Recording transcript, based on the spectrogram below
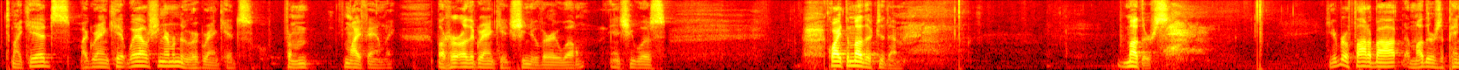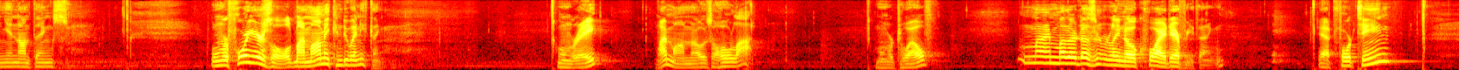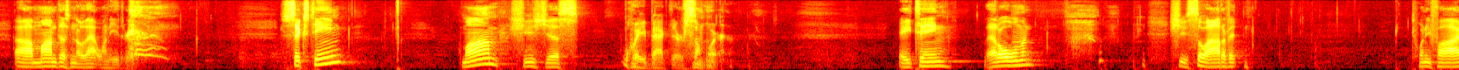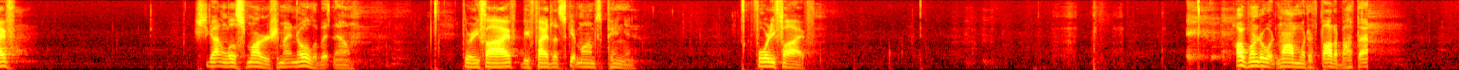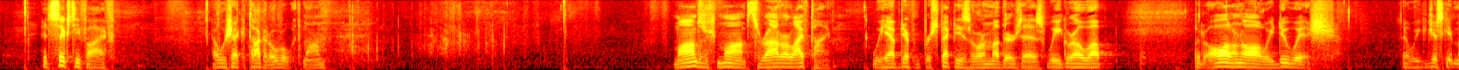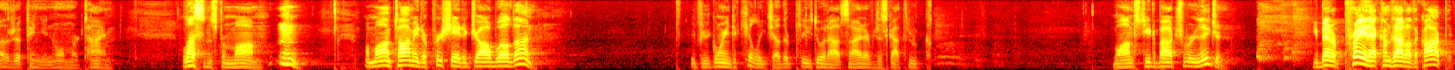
to my kids, my grandkids. Well, she never knew her grandkids from my family, but her other grandkids she knew very well, and she was quite the mother to them. Mothers. You ever thought about a mother's opinion on things? When we're four years old, my mommy can do anything. When we're eight, my mom knows a whole lot. When we're 12, my mother doesn't really know quite everything. At 14, uh, mom doesn't know that one either. 16, mom, she's just way back there somewhere. 18, that old woman, she's so out of it. 25, she's gotten a little smarter. She might know a little bit now. 35, be fine, let's get mom's opinion. 45. I wonder what mom would have thought about that. It's 65. I wish I could talk it over with mom. Moms are moms throughout our lifetime. We have different perspectives of our mothers as we grow up, but all in all, we do wish that we could just get mother's opinion one more time. Lessons from mom. My mom taught me to appreciate a job well done. If you're going to kill each other, please do it outside. I've just got through. Moms teach about your religion. You better pray that comes out of the carpet.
